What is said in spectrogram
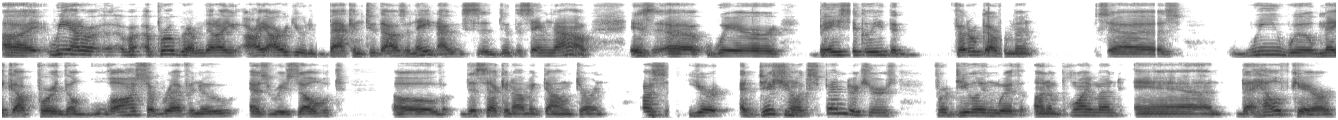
Uh, we had a, a, program that I, I argued back in 2008, and I would do the same now, is uh, where basically the federal government says we will make up for the loss of revenue as a result of this economic downturn, plus your additional expenditures for dealing with unemployment and the health care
